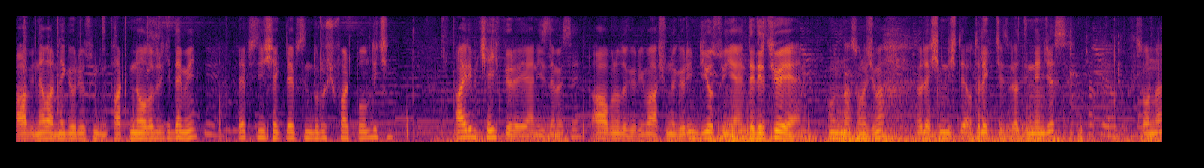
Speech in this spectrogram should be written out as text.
Abi ne var ne görüyorsun ki farklı ne olabilir ki demeyin. Hı. Hepsinin şekli, hepsinin duruşu farklı olduğu için ayrı bir keyif veriyor yani izlemesi. Aa bunu da göreyim, aa şunu da göreyim diyorsun yani. Dedirtiyor yani. Ondan sonucuma öyle şimdi işte otele gideceğiz. Biraz dinleneceğiz. Çok yorulduk. Sonra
